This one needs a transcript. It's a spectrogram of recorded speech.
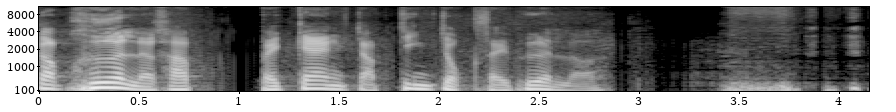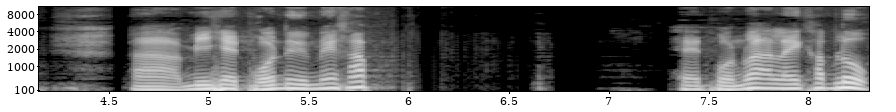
กับเพื่อนเหรอครับ ไปแกล้งจับจิ้งจกใส่เพื่อนเหรอ อ่า มีเหตุผลอื่นไหมครับ เหตุผลว่าอะไรครับลูก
